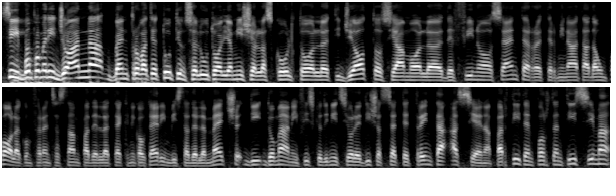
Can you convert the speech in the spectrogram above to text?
Sì, buon pomeriggio Anna, ben trovati a tutti, un saluto agli amici all'ascolto al TG8, siamo al Delfino Center, terminata da un po' la conferenza stampa del tecnico Auteri in vista del match di domani, fischio d'inizio ore 17.30 a Siena, partita importantissima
